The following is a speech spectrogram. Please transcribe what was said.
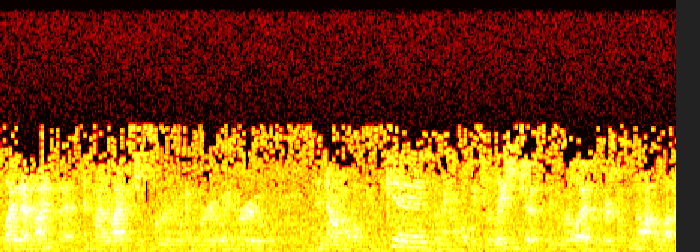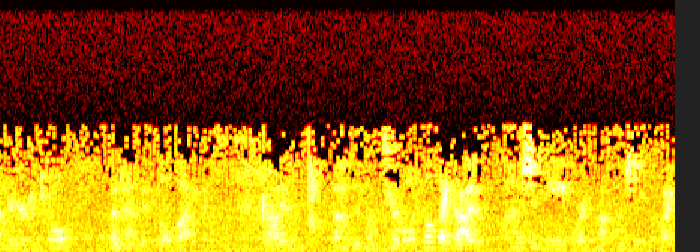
apply that mindset, and my life just grew and grew and grew, and now I have all these kids and I have all these relationships, and you realize that there's like not a lot under your control. Sometimes it feels like God is. Oh, this sounds terrible. It feels like God is punishing me, or it's not punishing me, but like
